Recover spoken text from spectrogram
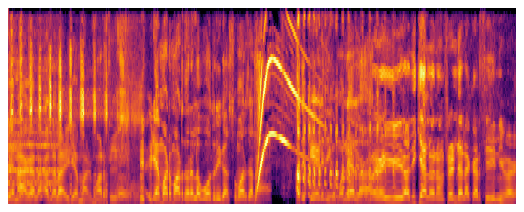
ಥರದ್ದು ಆಗಲ್ಲ ಅದೆಲ್ಲ ಐಡಿಯಾ ಮಾಡಿ ಮಾಡ್ತೀವಿ. ಐಡಿಯಾ ಮಾಡಿ ಮಾಡಿದವರೆಲ್ಲ ಹೋದ್ರು ಈಗ ಸುಮಾರು ಜನ. ಅದಕ್ಕೆ ಹೇಳಿದ ಈಗ ಮೊನ್ನೆ ಎಲ್ಲ ಇವಾಗ ಈ- ಅದಕ್ಕೆ ಅಲ್ವಾ ನಮ್ಮ ಫ್ರೆಂಡ್ ಎಲ್ಲ ಕರ್ಸಿದೀನಿ ಇವಾಗ.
